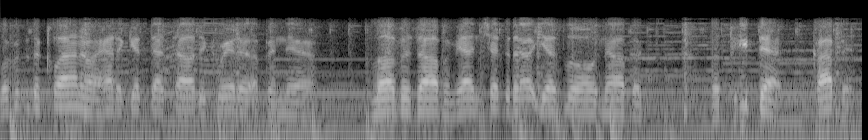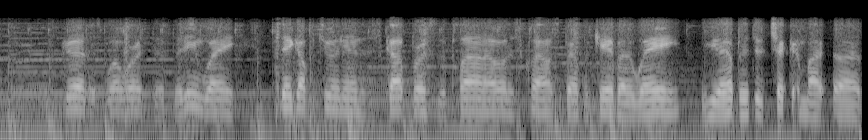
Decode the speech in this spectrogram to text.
Welcome to the Decliner. I had to get that Tyler Creator up in there. Love his album. You hadn't checked it out yet. It's a little old now, but but peep that. Cop it. It's good. It's well worth it. But anyway, thank you for tuning in to Scott versus the Clown. I wrote this clown spelled with K, by the way. You're able to check out my uh,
